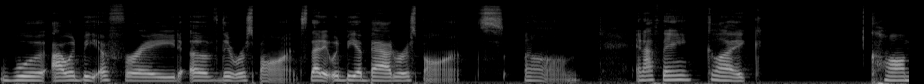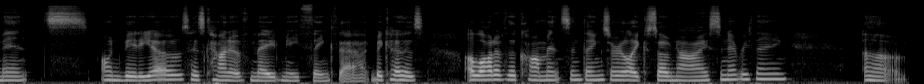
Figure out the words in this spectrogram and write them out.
would I would be afraid of the response, that it would be a bad response. Um and I think like comments on videos has kind of made me think that because a lot of the comments and things are like so nice and everything. Um,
